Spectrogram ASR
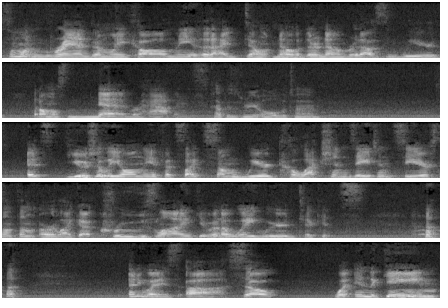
Someone randomly called me that I don't know their number. That was weird. That almost never happens. Happens to me all the time. It's usually only if it's like some weird collections agency or something, or like a cruise line giving away weird tickets. Anyways, uh, so when in the game,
